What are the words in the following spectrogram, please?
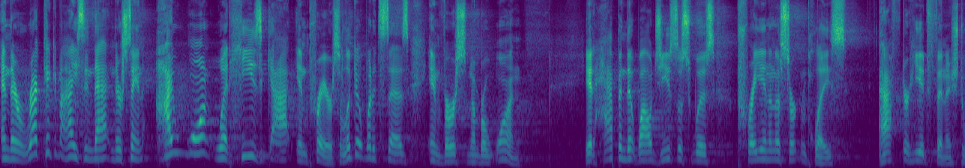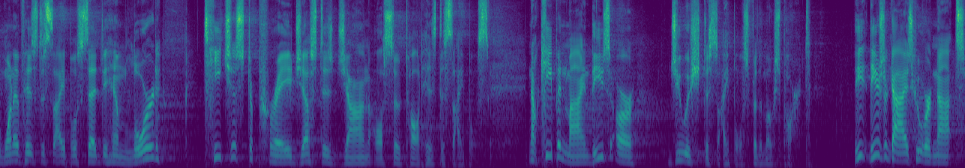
And they're recognizing that and they're saying, I want what he's got in prayer. So look at what it says in verse number one. It happened that while Jesus was praying in a certain place, after he had finished, one of his disciples said to him, Lord, teach us to pray just as John also taught his disciples. Now keep in mind, these are Jewish disciples for the most part. These are guys who are not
